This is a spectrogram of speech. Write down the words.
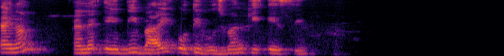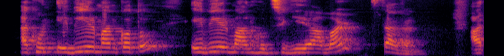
তাই না? তাহলে এবি বাই অতিভুজ মান কি এসি এখন এবি এর মান কত? এবি এর মান হচ্ছে গিয়ে আমার সেভেন আর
